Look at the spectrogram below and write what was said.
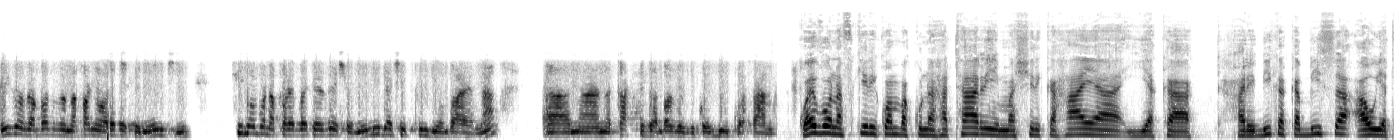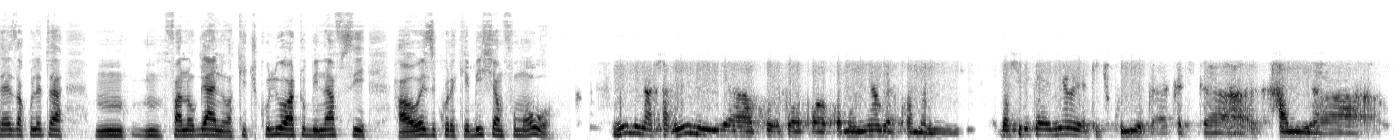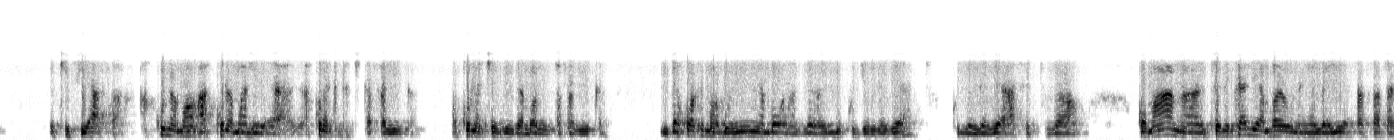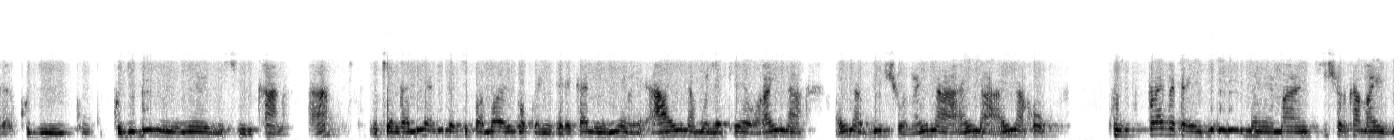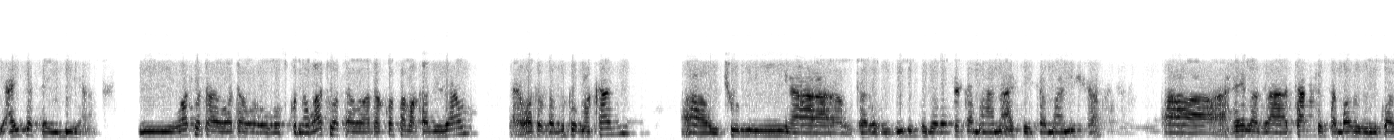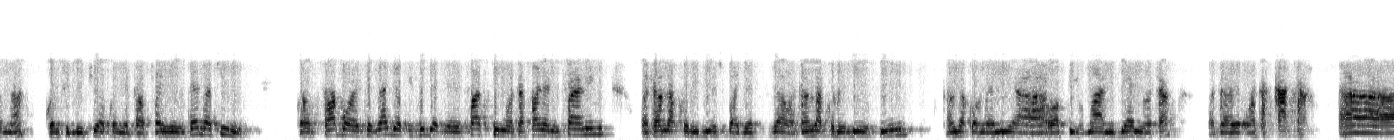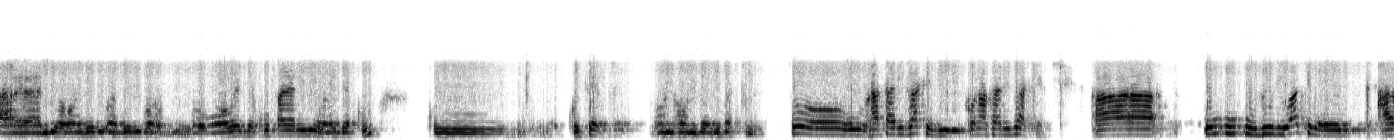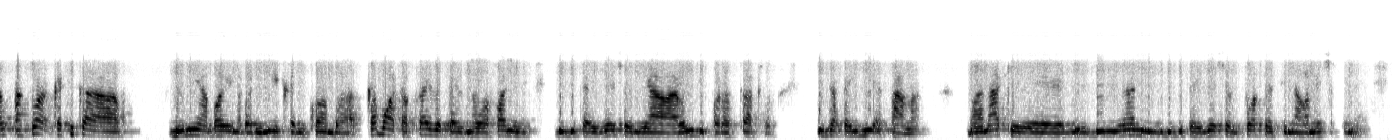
reasons ambazo zinafanya watoke kwenye nchi si mambo na privatization, ni leadership tu ndio mbaya na Uh, na na taxes ambazo ziko juu kwa sana. Kwa hivyo unafikiri kwamba kuna hatari mashirika haya yakaharibika kabisa, au yataweza kuleta mfano gani? Wakichukuliwa watu binafsi hawawezi kurekebisha mfumo huo? Mimi na mimi uh, kwa, kwa, kwa maoni yangu ya kwamba ni mashirika yenyewe yakichukuliwa katika hali ya kisiasa, hakuna ma, hakuna mali, hakuna kitu kitafanyika, hakuna changes ambazo zitafanyika itakuwa tu mabwenyenye ambao wanajaribu kujiongezea kujiongezea assets zao, kwa maana serikali ambayo unaiangalia sasa hata kujidumi yenyewe imeshindikana. Ukiangalia leadership ambayo iko kwenye serikali yenyewe haina mwelekeo, haina haina vision, haina haina haina hope. Institution kama hizi haitasaidia. Ni watu wata, wata, kuna watu watakosa wata makazi zao, watu watavutwa makazi Uh, uchumi uh, utazidi kuzoroteka, maanake itamaanisha uh, hela za taxes ambazo zilikuwa zina contributiwa kwenye pasa hizi zitaenda chini, kwa sababu wawekezaji wakikuja, thing watafanya ni kufanya nini? Wataanza kureduce budget zao, wataanza kureduce nini, wataanza kuangalia wapi mali gani wata, wata, watakata. Ndio waweze kufanya nini, waweze ku, ku, ku save on, on the investment so hatari zake ziko na hatari zake. Uh, uzuri wake haswa katika dunia ambayo inabadilika ni kwamba kama wata na wafanye digitization ya hizi parastatal itasaidia sana. Maanake duniani digitization process inaonyesha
